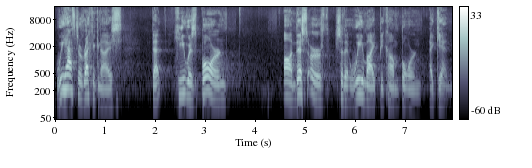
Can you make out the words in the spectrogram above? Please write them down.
we have to recognize that he was born on this earth so that we might become born again.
